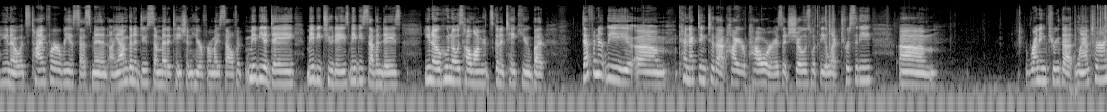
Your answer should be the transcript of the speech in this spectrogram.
you know, it's time for a reassessment. I am going to do some meditation here for myself. Maybe a day, maybe two days, maybe seven days. You know, who knows how long it's going to take you, but definitely um, connecting to that higher power as it shows with the electricity um, running through that lantern.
